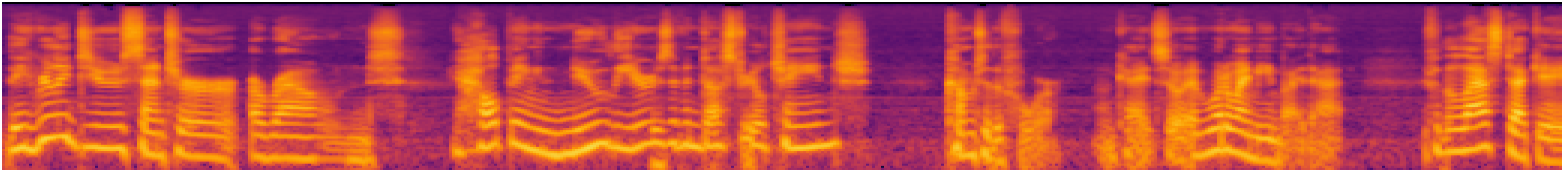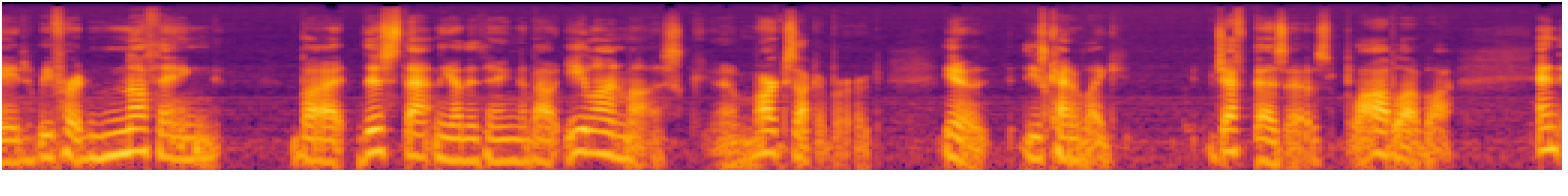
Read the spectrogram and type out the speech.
they really do center around helping new leaders of industrial change come to the fore. Okay, so what do I mean by that? For the last decade, we've heard nothing but this, that, and the other thing about Elon Musk, uh, Mark Zuckerberg, you know, these kind of like Jeff Bezos, blah blah blah, and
